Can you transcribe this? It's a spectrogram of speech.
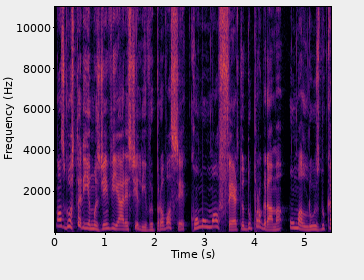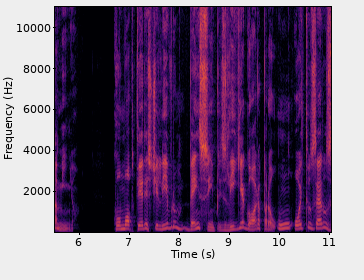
Nós gostaríamos de enviar este livro para você como uma oferta do programa Uma Luz do Caminho. Como obter este livro? Bem simples. Ligue agora para o 1800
